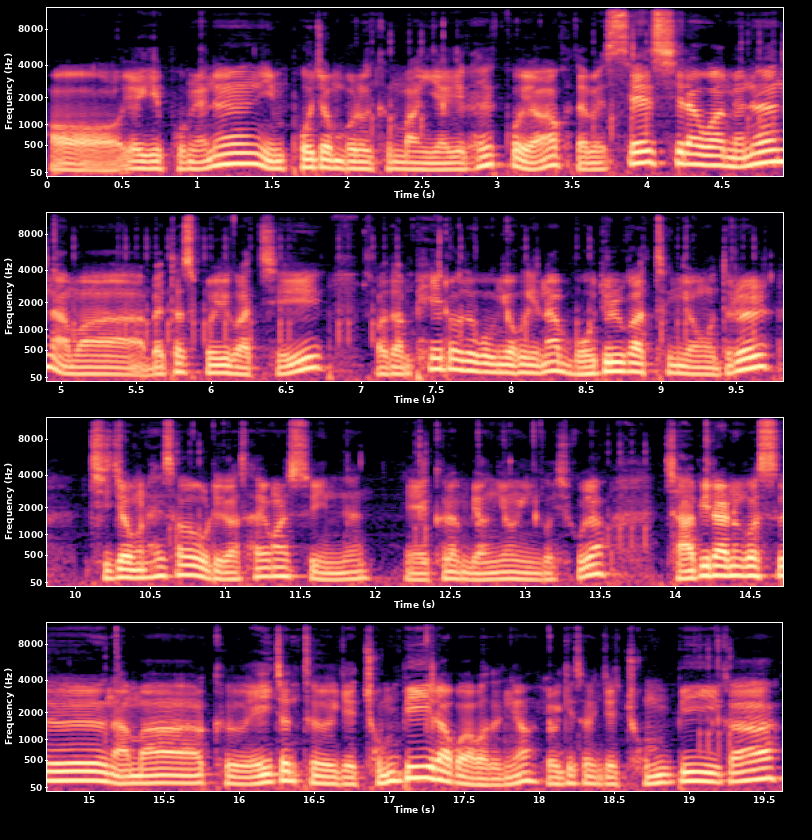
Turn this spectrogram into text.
어, 여기 보면은 인포 정보를 금방 이야기를 했고요. 그 다음에 set이라고 하면은 아마 메타스포이드 같이 어떤 페이로드 공격이나 모듈 같은 경우들을 지정을 해서 우리가 사용할 수 있는 예, 그런 명령인 것이고요. 잡이라는 것은 아마 그 에이전트 이게 좀비라고 하거든요. 여기서 이제 좀비가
